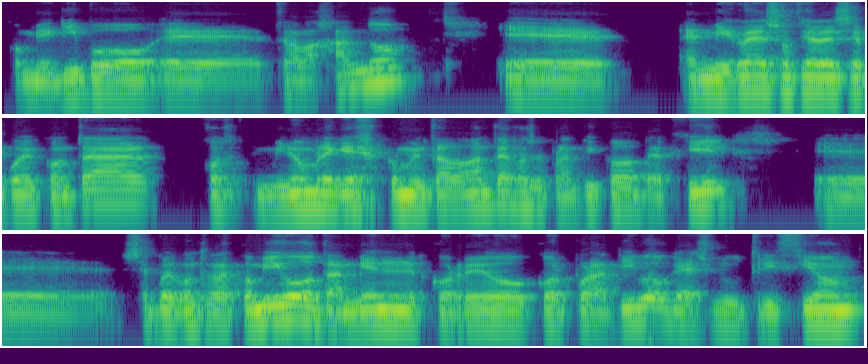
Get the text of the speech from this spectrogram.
con mi equipo eh, trabajando. Eh, en mis redes sociales se puede encontrar mi nombre que he comentado antes, José Francisco Bergil, eh, se puede contactar conmigo o también en el correo corporativo que es nutrición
